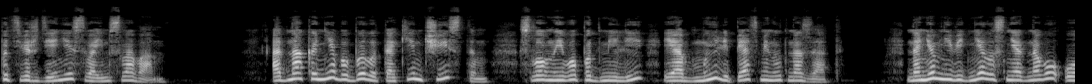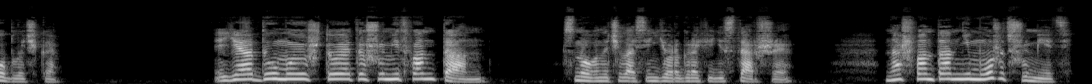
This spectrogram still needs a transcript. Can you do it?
подтверждение своим словам. Однако небо было таким чистым, словно его подмели и обмыли пять минут назад. На нем не виднелось ни одного облачка. «Я думаю, что это шумит фонтан», — снова начала сеньора графиня старшая. «Наш фонтан не может шуметь.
